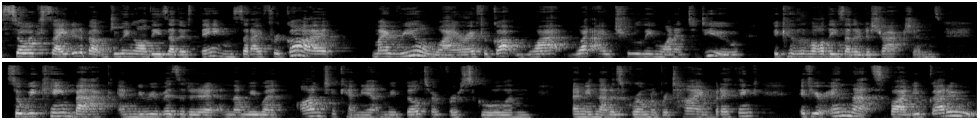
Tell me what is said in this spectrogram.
so excited about doing all these other things that I forgot my real why, or I forgot what, what I truly wanted to do because of all these other distractions. So we came back and we revisited it, and then we went on to Kenya and we built our first school. And I mean, that has grown over time. But I think if you're in that spot, you've got to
